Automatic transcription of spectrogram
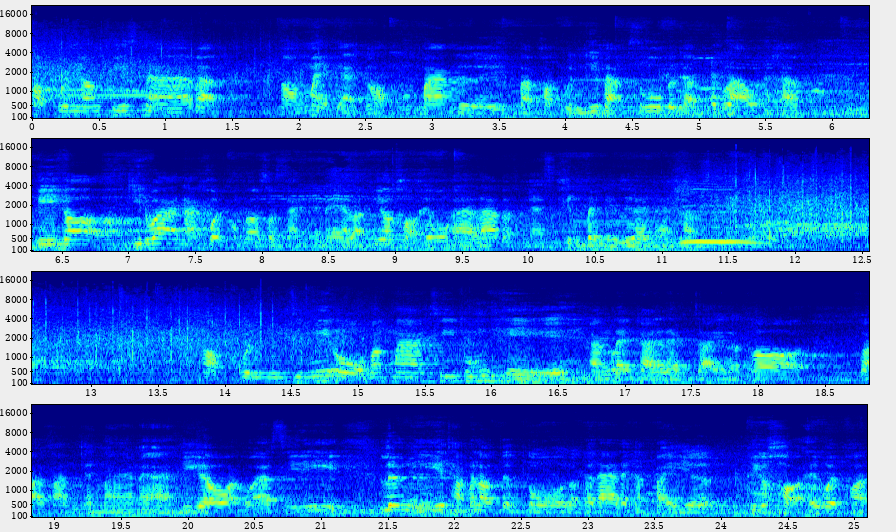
ขอบคุณน้องคริสนะแบบน้องใหม่แกะกล่องมากเลย แบบขอบคุณที่แบบสู้ไปกับพวกเรานะครับ พี่ก็คิดว่าอนาคตของเราสดใสแน่ๆแล้วพี่ก็ขอให้วงอาร่าแบบแมสขึ้นไปเรื่อยๆนะครับ ขอบคุณจิมมี่โอมากๆที่ทุ่มเททั้งแรงกายแรงใจแล้วก็ฝ่าฟันกันมานะ พี่ก็หวังว่าซีรีส์เรื่องนี้ทำให้เราเติบโตแล้วก็ได้อะไรกันไปเยอะ พี่ก็ขอให้อวยพร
